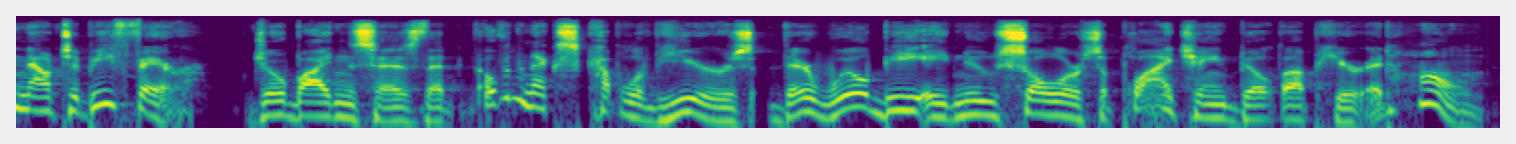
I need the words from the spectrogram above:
Now, to be fair, Joe Biden says that over the next couple of years, there will be a new solar supply chain built up here at home.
